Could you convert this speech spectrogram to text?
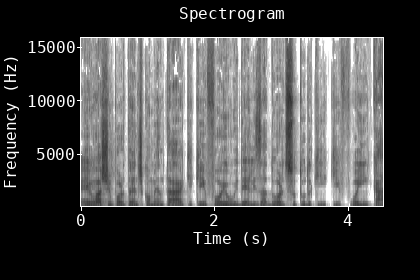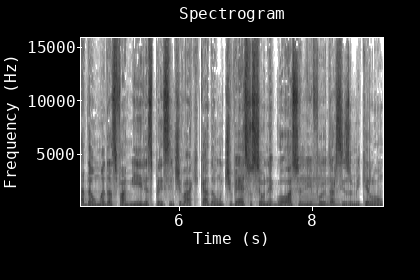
É... Eu acho importante comentar que quem foi o idealizador disso tudo, que, que foi em cada uma das famílias para incentivar que cada um tivesse o seu negócio ali, foi o uhum. Tarcísio Miquelon,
